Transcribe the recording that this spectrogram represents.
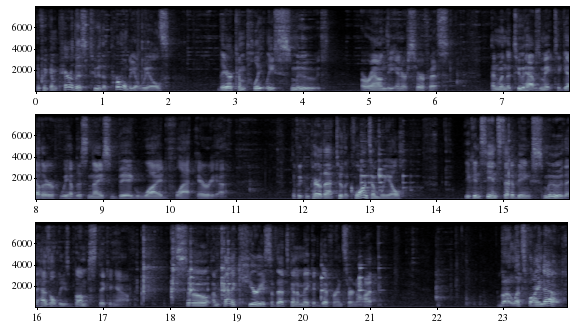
If we compare this to the Permobil wheels, they are completely smooth around the inner surface. And when the two halves mate together, we have this nice big wide flat area. If we compare that to the Quantum wheel, you can see instead of being smooth, it has all these bumps sticking out. So I'm kind of curious if that's going to make a difference or not. But let's find out.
